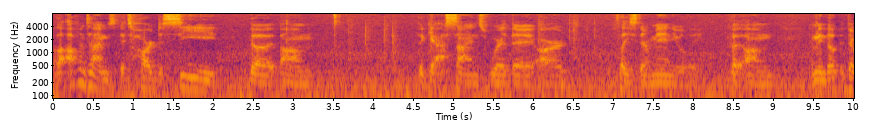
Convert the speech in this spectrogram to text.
oftentimes it's hard to see the um, the gas signs where they are placed there manually. But um, I mean, the, the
